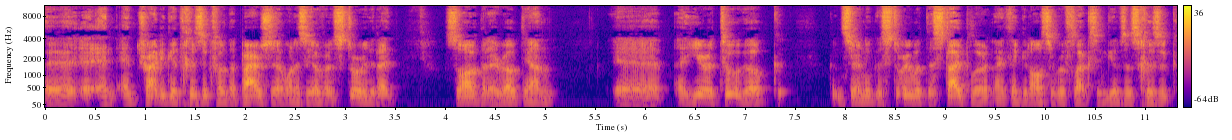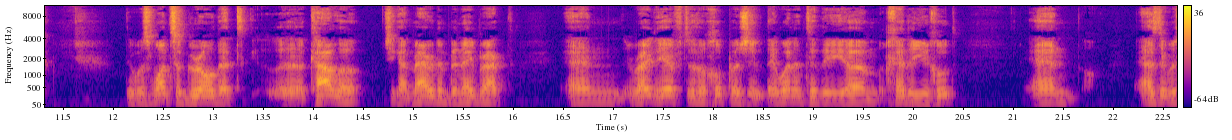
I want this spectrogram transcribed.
uh, and, and try to get chizik from the parsha, I want to say over a story that I saw that I wrote down uh, a year or two ago concerning the story with the Steipler. And I think it also reflects and gives us chizik. There was once a girl that, uh, Kala, she got married in Bnei Brak, and right after the chuppah, she, they went into the um, Cheder Yichud, and as they were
